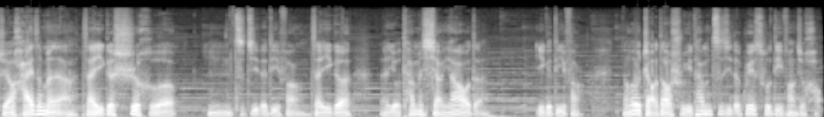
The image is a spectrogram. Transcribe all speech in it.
只要孩子们啊，在一个适合嗯自己的地方，在一个呃有他们想要的一个地方，能够找到属于他们自己的归宿的地方就好。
